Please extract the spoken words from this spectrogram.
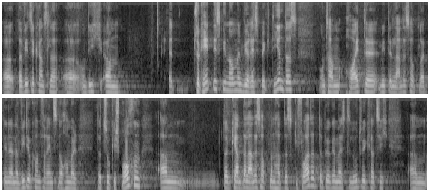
äh, der Vizekanzler äh, und ich, ähm, äh, zur Kenntnis genommen. Wir respektieren das und haben heute mit den Landeshauptleuten in einer Videokonferenz noch einmal dazu gesprochen. Ähm, der Kärntner Landeshauptmann hat das gefordert. Der Bürgermeister Ludwig hat sich ähm,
